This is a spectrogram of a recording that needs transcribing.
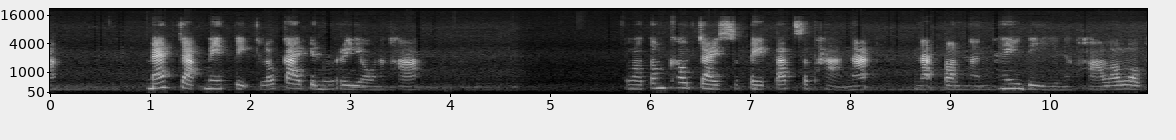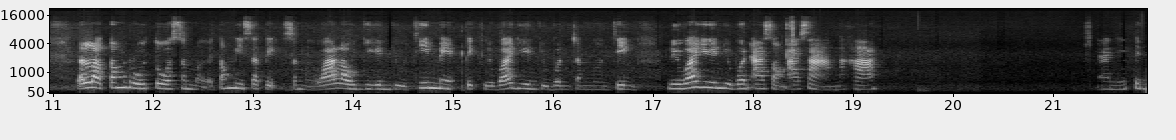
ะ แมปจากเมตริกแล้วกลายเป็นเรียวนะคะ เราต้องเข้าใจสเตตัสสถานะณตอนนั้นให้ดีนะคะ แล้วเราแล้วเราต้องรู้ตัวเสมอต้องมีสติเสมอว่าเรายืนอยู่ที่เมตริก หรือว่ายืนอยู่บนจำนวนจริง หรือว่ายืนอยู่บน R2 R3 นะคะ อันนี้เป็น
